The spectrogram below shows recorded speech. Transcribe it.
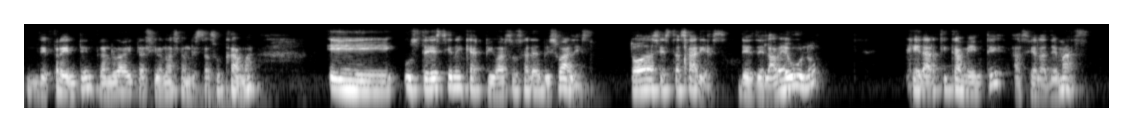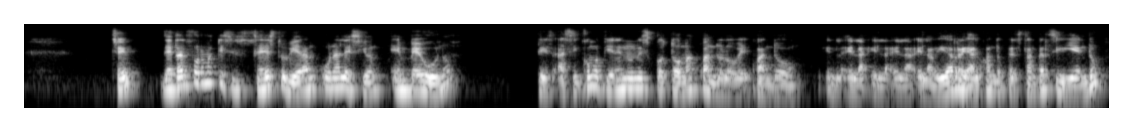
de frente, entrando a la habitación hacia donde está su cama, y ustedes tienen que activar sus áreas visuales, todas estas áreas, desde la B1, jerárquicamente hacia las demás. ¿Sí? De tal forma que si ustedes tuvieran una lesión en B1, Entonces, así como tienen un escotoma cuando lo ve, cuando en la, vida real, cuando están percibiendo,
